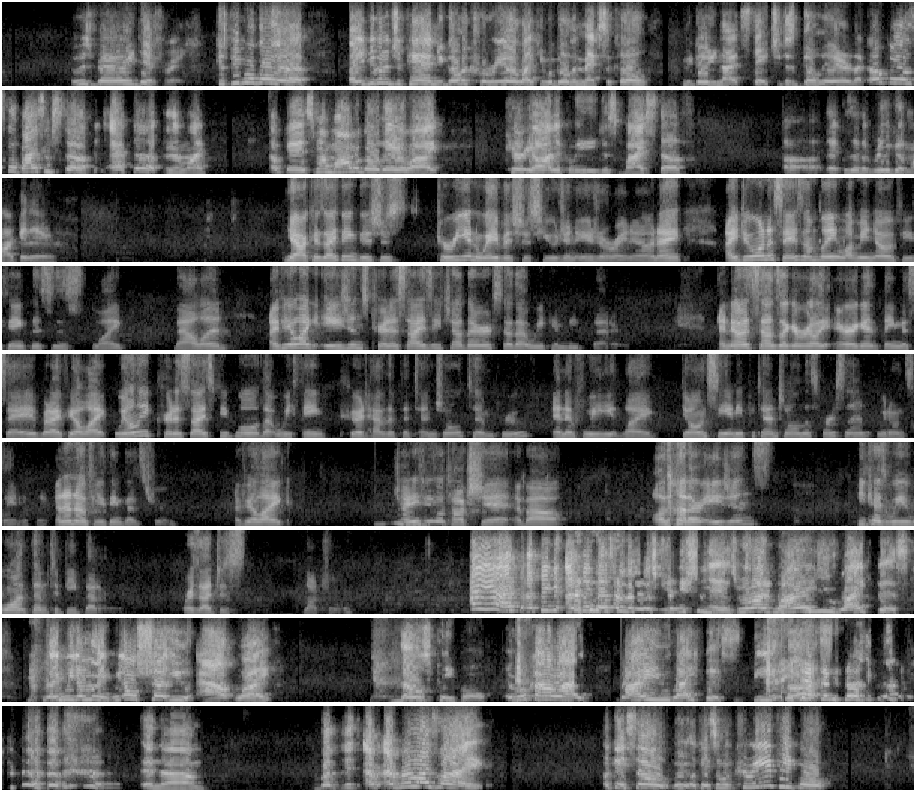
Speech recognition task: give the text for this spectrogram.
It was very different because people go to like if you go to Japan, you go to Korea like you would go to Mexico. You go to the United States, you just go there like okay, let's go buy some stuff and act up. And I'm like, okay, so my mom would go there like periodically, just buy stuff uh, because there's a really good market there. Yeah, because I think there's just Korean wave is just huge in Asia right now, and I I do want to say something. Let me know if you think this is like valid. I feel like Asians criticize each other so that we can be better. I know it sounds like a really arrogant thing to say, but I feel like we only criticize people that we think could have the potential to improve. And if we like don't see any potential in this person, we don't say anything. I don't know if you think that's true. I feel like Chinese hmm. people talk shit about all the other Asians because we want them to be better. Or is that just not true? I, think I think that's where the frustration is. We're like, why are you like this? Like we don't like we don't shut you out like those people. And we're kind of like, why are you like this? Be us. and um, but the, I, I realized like, okay, so okay, so with Korean people,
